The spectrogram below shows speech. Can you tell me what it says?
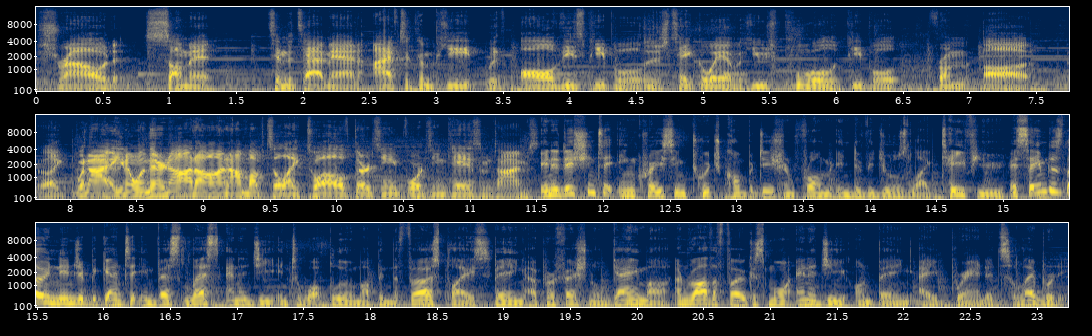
Shroud, Summit, Tim the Tatman, I have to compete with all these people to just take away of a huge pool of people from uh, Like when I, you know, when they're not on, I'm up to like 12, 13, 14k sometimes. In addition to increasing Twitch competition from individuals like Tfue, it seemed as though Ninja began to invest less energy into what blew him up in the first place, being a professional gamer, and rather focus more energy on being a branded celebrity.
